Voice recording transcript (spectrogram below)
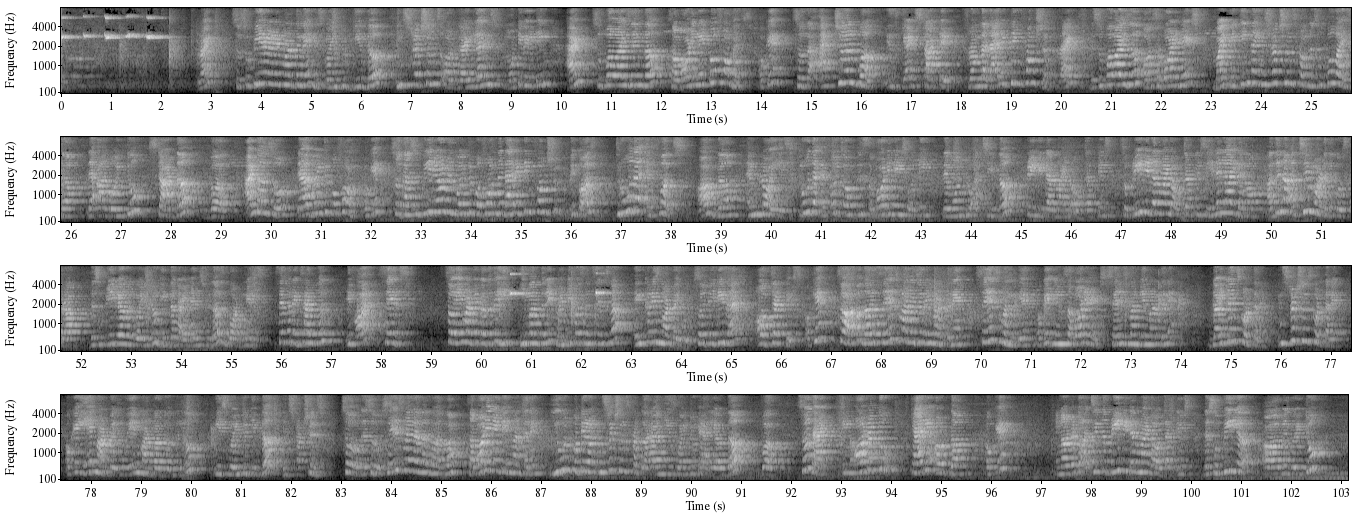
right So superior head name is going to give the instructions or guidelines motivating and supervising the subordinate performance. Okay. So the actual work is get started from the directing function. Right. The supervisor or subordinates by taking the instructions from the supervisor they are going to start the work and also they are going to perform okay so the superior will going to perform the directing function because through the efforts of the employees through the efforts of the subordinates only they want to achieve the predetermined objectives so predetermined objectives ಏನೆಲ್ಲ ಇದೆನೋ ಅದನ್ನ achieve ಮಾಡೋದಕ್ಕೋಸ್ಕರ the superior will going to give the guidance to the subordinates say for example if our sales so ಏನ್ ಮಾಡ್ಬೇಕಾಗುತ್ತೆ? ಈ ಈ month ಅಲ್ಲಿ twenty percent ಸೇಲ್ಸ್ನ increase ಮಾಡಬೇಕು. So it is an objectives okay so ಆವಾಗ ಸೇಲ್ಸ್ ಮ್ಯಾನೇಜರ್ ಏನ್ ಮಾಡ್ತಾನೆ? ಸೇಲ್ಸ್ ಮನ್ಗೆ okay in subordinate salesman ಏನ್ ಮಾಡ್ತಾನೆ? ಗೈಡ್ಲೈನ್ಸ್ ಕೊಡ್ತಾರೆ ಇನ್ಸ್ಟ್ರಕ್ಷನ್ಸ್ ಕೊಡ್ತಾರೆ ಓಕೆ ಏನ್ ಮಾಡಬೇಕು, ಏನ್ ಮಾಡಬಾರ್ದು ಅಂತಂದು is going to give the instructions so the salesman ಅಥವಾ ಸಬಾರ್ಡಿನೇಟ್ ಏನ್ you will put your instructions prakara and he is going to carry out the work. So that in order to carry out the, okay, in order to achieve the predetermined objectives, the superior uh, will going to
